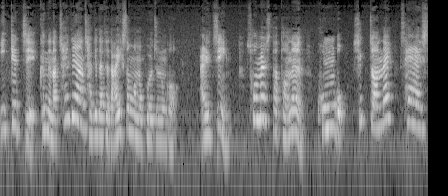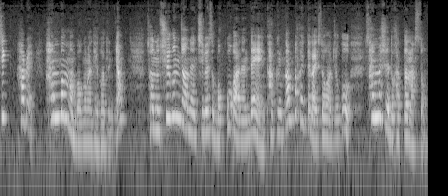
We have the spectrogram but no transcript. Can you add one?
있겠지. 근데 나 최대한 자기들한테 나이성 것만 보여주는 거 알지? 소멸 스타터는 공복 식전에 세 알씩 하루에 한 번만 먹으면 되거든요. 저는 출근 전에 집에서 먹고 가는데 가끔 깜빡할 때가 있어가지고 사무실에도 갖다 놨어.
